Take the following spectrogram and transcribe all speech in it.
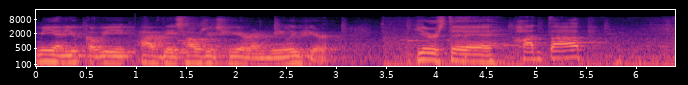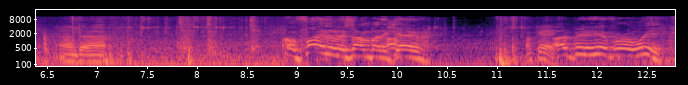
me and Jukka, we have these houses here and we live here. Here's the hot tub. And uh, Oh, finally somebody came. okay. I've been here for a week.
